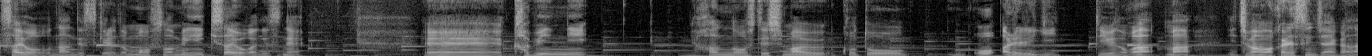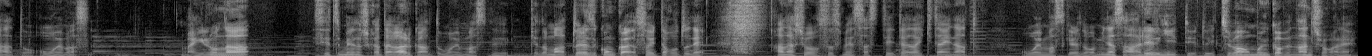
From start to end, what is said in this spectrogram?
作用なんですけれどもその免疫作用がですね、えー、過敏に反応してしまうことをアレルギーっていうのがまあ一番分かりやすいんじゃないかなと思います。まあ、いろんな説明の仕方があるかなと思いますけど、まあ、とりあえず今回はそういったことで話を進めさせていただきたいなと思いますけれど、皆さんアレルギーっていうと一番思い浮かぶの何でしょうかね？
